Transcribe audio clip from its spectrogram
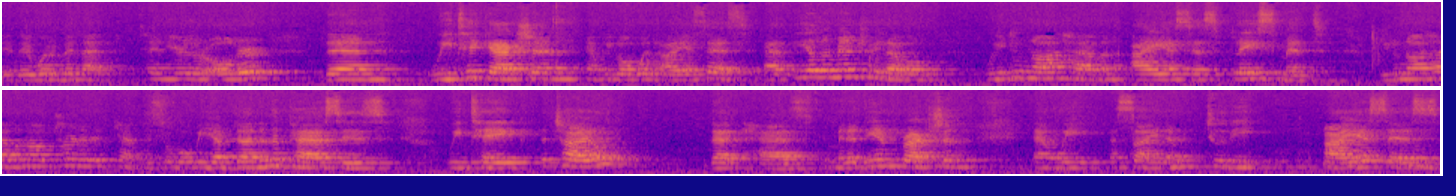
if they would have been at 10 years or older, then we take action and we go with ISS. At the elementary level, we do not have an ISS placement. We do not have an alternative campus. So what we have done in the past is we take the child that has committed the infraction and we assign them to the ISS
